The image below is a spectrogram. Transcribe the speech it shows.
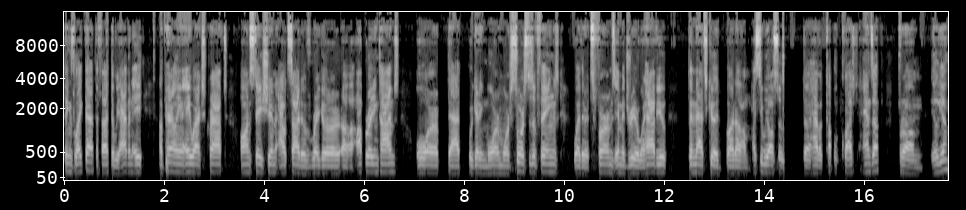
things like that, the fact that we have an a apparently an AWACS craft on station outside of regular uh, operating times, or that we're getting more and more sources of things, whether it's firms, imagery, or what have you, then that's good. But um, I see we also uh, have a couple questions, hands up from Ilya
